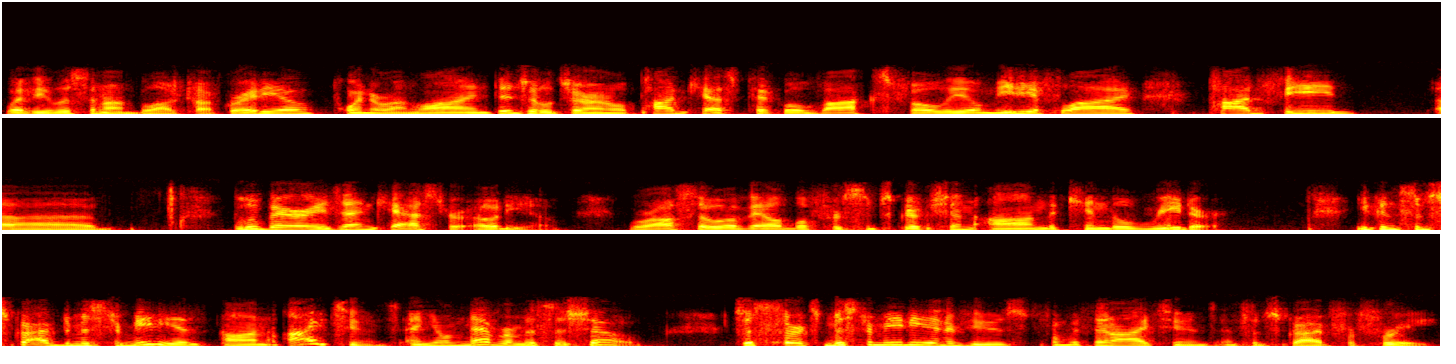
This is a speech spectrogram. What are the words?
whether you listen on Blog Talk Radio, Pointer Online, Digital Journal, Podcast Pickle, Vox, Folio, Mediafly, Podfeed, uh, Blubrry, Zencast, or Odeo. We're also available for subscription on the Kindle Reader. You can subscribe to Mr. Media on iTunes, and you'll never miss a show. Just search Mr. Media Interviews from within iTunes and subscribe for free.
